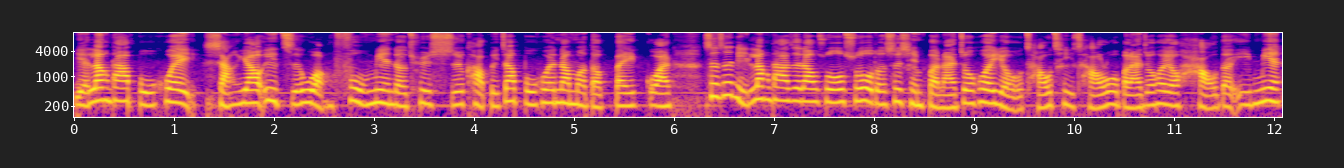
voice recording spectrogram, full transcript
也让他不会想要一直往负面的去思考，比较不会那么的悲观。甚至你让他知道说，所有的事情本来就会有潮起潮落，本来就会有好的一面。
